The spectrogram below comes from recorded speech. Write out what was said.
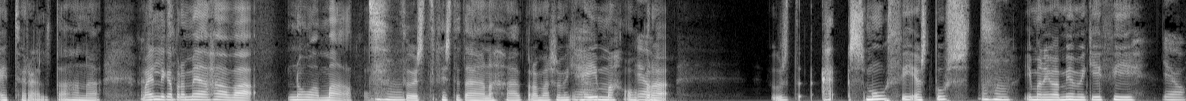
eitt fyrir elda. Þannig að mæli líka bara með að hafa nóga mat, Mhm. þú veist, fyrstu dagana. Það er bara maður svo mikið heima og Já. bara veist, smoothie, eða búst. Mhm. ég man ég var mjög mikið í því Já,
